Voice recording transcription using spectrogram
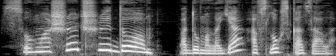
«Сумасшедший дом!» — подумала я, а вслух сказала.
